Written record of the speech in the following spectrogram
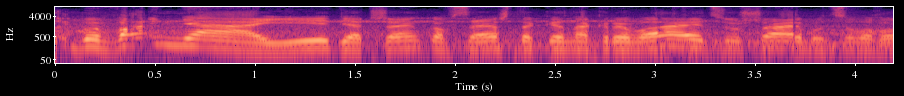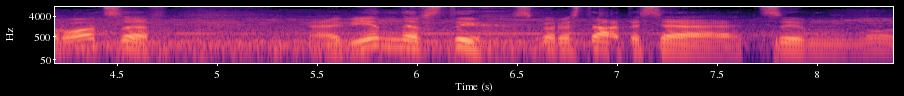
добивання. І Дяченко все ж таки накриває цю шайбу Целогородцев. Е, Він не встиг скористатися цим, ну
